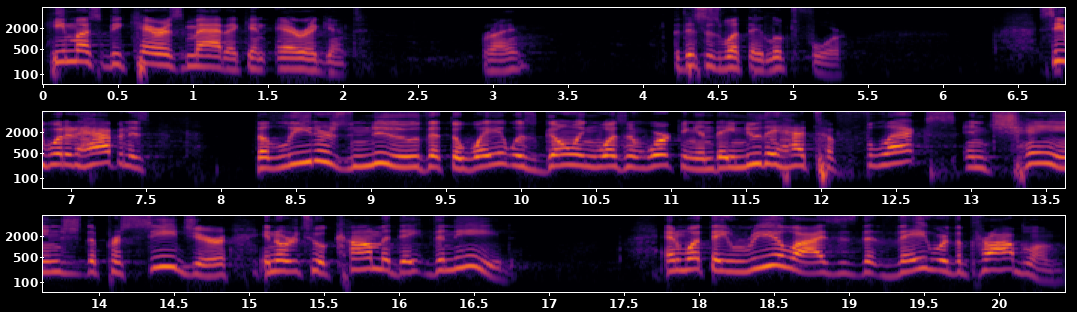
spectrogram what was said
he must be charismatic and arrogant, right? But this is what they looked for. See, what had happened is the leaders knew that the way it was going wasn't working, and they knew they had to flex and change the procedure in order to accommodate the need. And what they realize is that they were the problem.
